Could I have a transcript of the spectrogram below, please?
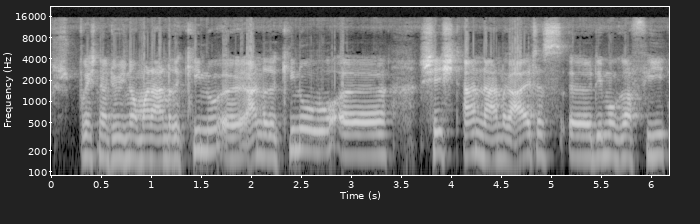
Spricht natürlich nochmal eine andere Kino, äh, andere Kinoschicht an, eine andere Altersdemografie.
